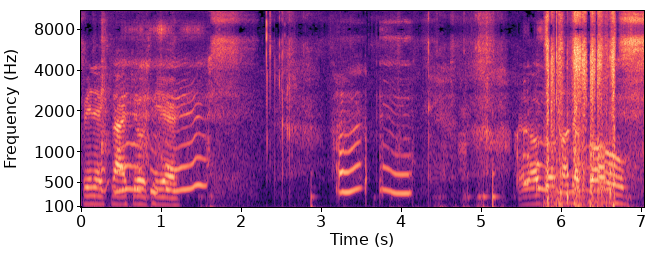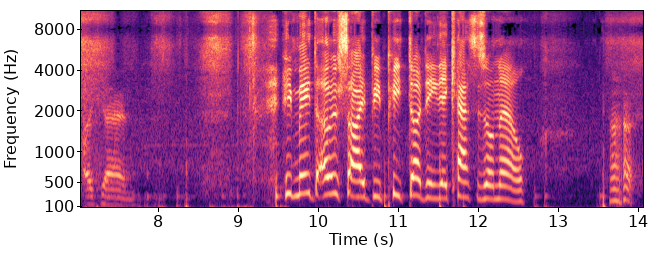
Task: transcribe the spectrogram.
Phoenix Nitro's here. Mm-hmm. There goes on the boom again. He made the other side be Pete Dunne. They cast his own now.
